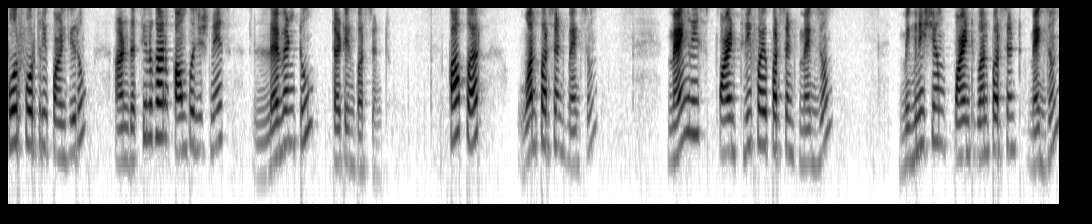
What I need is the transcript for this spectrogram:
443.0 and the silicon composition is 11 to 13 percent. Copper 1 percent maximum, manganese 0.35 percent maximum, magnesium 0.1 percent maximum,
